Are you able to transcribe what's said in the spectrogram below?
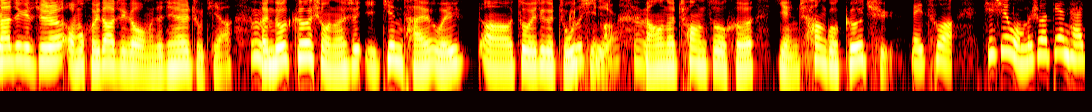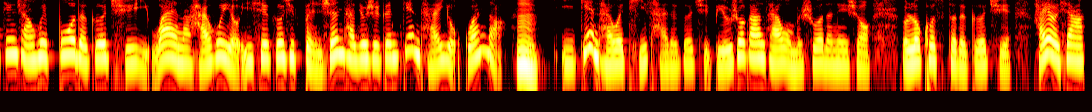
那这个其实我们回到这个我们的今天的主题啊，很多歌手呢是以电台为呃作为这个主体嘛，然后呢创作和演唱过歌曲。没错，其实我们说电台经常会播的歌曲以外呢，还会有一些歌曲本身它就是跟电台有关的，嗯，以电台为题材的歌曲，比如说刚才我们说的那首 Roller Coaster 的歌曲，还有像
